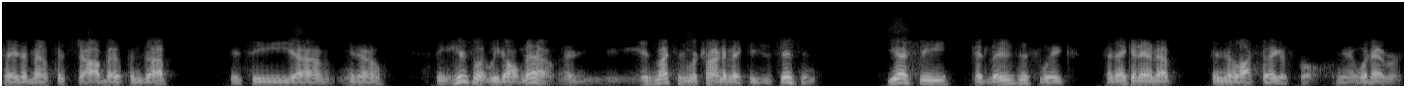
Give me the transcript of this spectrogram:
say, the Memphis job opens up, is he, um, you know, here's what we don't know. As much as we're trying to make these decisions, USC could lose this week, and they could end up in the Las Vegas Bowl, you know, whatever.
